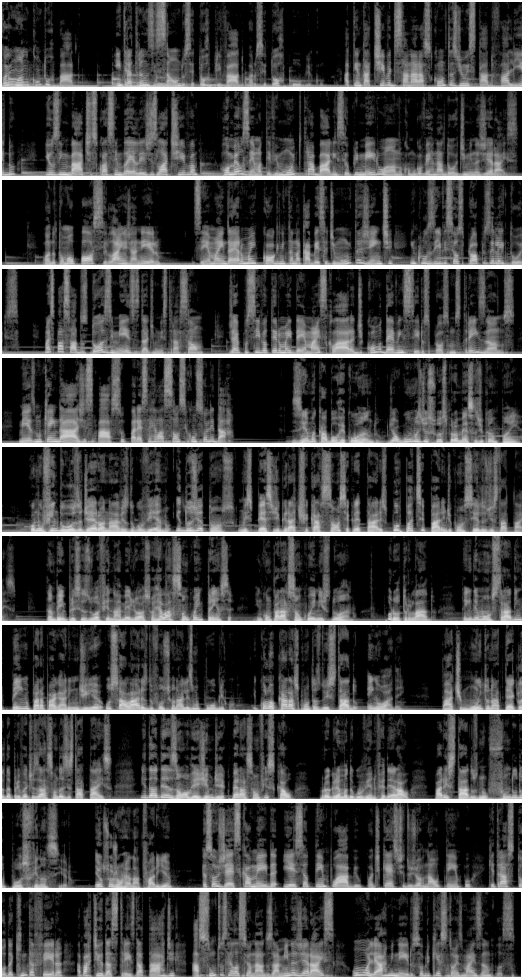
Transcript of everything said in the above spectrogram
Foi um ano conturbado. Entre a transição do setor privado para o setor público, a tentativa de sanar as contas de um Estado falido e os embates com a Assembleia Legislativa, Romeu Zema teve muito trabalho em seu primeiro ano como governador de Minas Gerais. Quando tomou posse, lá em janeiro, Zema ainda era uma incógnita na cabeça de muita gente, inclusive seus próprios eleitores. Mas passados 12 meses da administração, já é possível ter uma ideia mais clara de como devem ser os próximos três anos, mesmo que ainda haja espaço para essa relação se consolidar. Zema acabou recuando de algumas de suas promessas de campanha, como o fim do uso de aeronaves do governo e dos jetons, uma espécie de gratificação a secretários por participarem de conselhos de estatais. Também precisou afinar melhor sua relação com a imprensa, em comparação com o início do ano. Por outro lado, tem demonstrado empenho para pagar em dia os salários do funcionalismo público e colocar as contas do Estado em ordem. Bate muito na tecla da privatização das estatais, e da adesão ao regime de recuperação fiscal, programa do governo federal para estados no fundo do poço financeiro. Eu sou João Renato Faria. Eu sou Jéssica Almeida e esse é o Tempo Hábil, podcast do jornal O Tempo, que traz toda quinta-feira, a partir das três da tarde, assuntos relacionados a Minas Gerais, um olhar mineiro sobre questões mais amplas.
